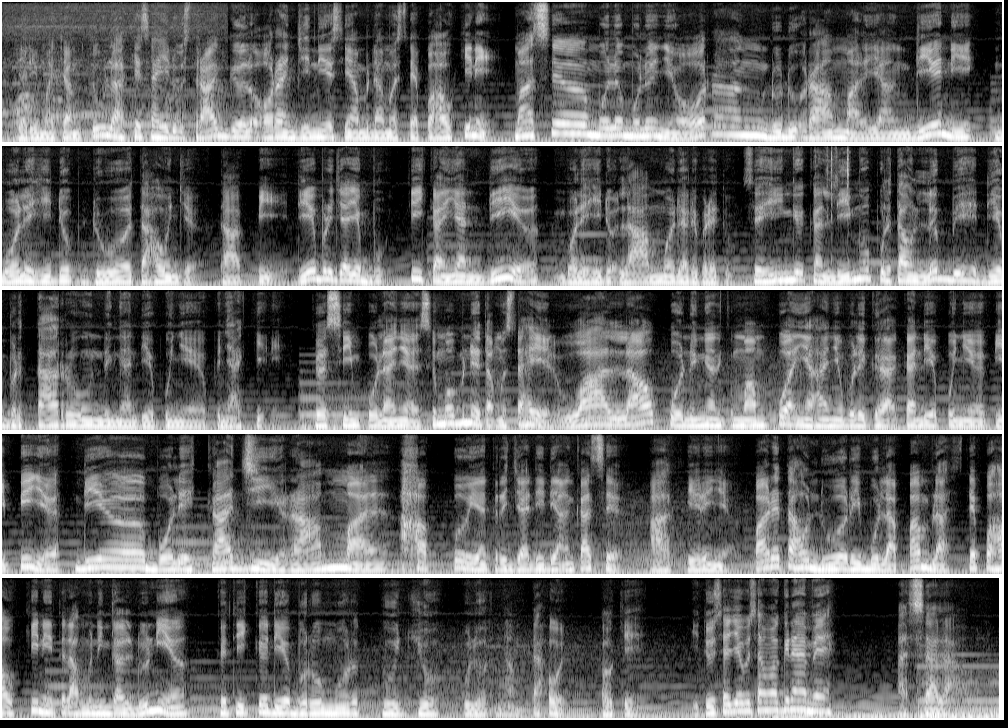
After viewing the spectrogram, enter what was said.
Jadi macam itulah kisah hidup struggle orang genius yang bernama Stephen Hawking ni. Masa mula-mulanya orang duduk ramal yang dia ni boleh hidup 2 tahun je. Tapi dia berjaya buktikan yang dia boleh hidup lama daripada tu. Sehingga kan 50 tahun lebih dia bertarung dengan dia punya penyakit ni. Kesimpulannya, semua benda tak mustahil. Walaupun dengan kemampuan yang hanya boleh gerakkan dia punya pipi je, dia boleh kaji ramal apa yang terjadi di angkasa. Akhirnya, pada tahun 2018, Stephen Hawking ni telah meninggal dunia ketika dia berumur 76 tahun. Okey, itu saja bersama Genam eh. Assalamualaikum.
